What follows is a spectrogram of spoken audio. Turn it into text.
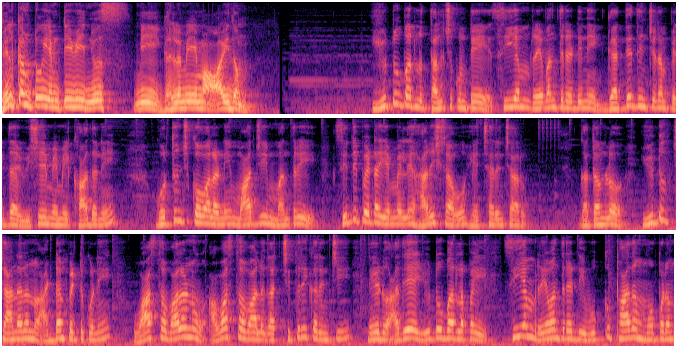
Welcome to MTV news. మీ గల్లమేమ ఆయుధం. యూట్యూబర్లు తలుచుకుంటే సీఎం రేవంత్ రెడ్డిని గద్దె దించడం పెద్ద విషయమేమీ కాదని గుర్తుంచుకోవాలని మాజీ మంత్రి సిద్దిపేట ఎమ్మెల్యే హరీష్ రావు హెచ్చరించారు. గతంలో యూట్యూబ్ ఛానళ్ళను అడ్డం పెట్టుకుని వాస్తవాలను అవాస్తవాలుగా చిత్రీకరించి నేడు అదే యూట్యూబర్లపై సీఎం రేవంత్ రెడ్డి ఉక్కు పాదం మోపడం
